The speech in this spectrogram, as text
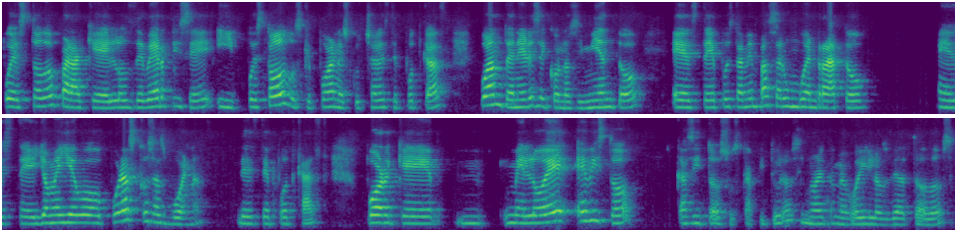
pues todo para que los de Vértice y pues todos los que puedan escuchar este podcast puedan tener ese conocimiento, este, pues también pasar un buen rato. Este, yo me llevo puras cosas buenas de este podcast porque me lo he, visto casi todos sus capítulos y no ahorita me voy y los veo todos.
